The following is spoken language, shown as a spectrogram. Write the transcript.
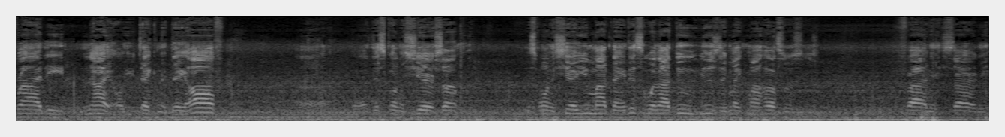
Friday night? Or you taking a day off? Uh, I'm just gonna share something. Just want to share you my thing. This is what I do usually make my hustles Friday, Saturday.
